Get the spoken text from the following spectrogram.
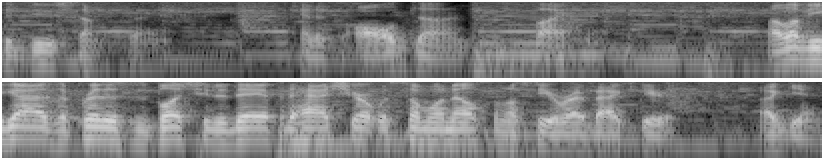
to do something. And it's all done by Him. I love you guys. I pray this has blessed you today. If it has, share it with someone else, and I'll see you right back here again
